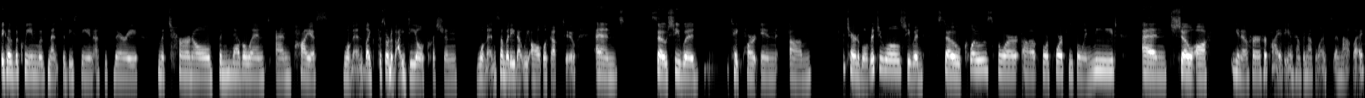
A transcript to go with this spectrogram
because the queen was meant to be seen as this very maternal, benevolent, and pious woman, like the sort of ideal Christian woman, somebody that we all look up to and so she would take part in um, charitable rituals. She would sew clothes for uh, for poor people in need and show off, you know, her her piety and her benevolence in that way.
